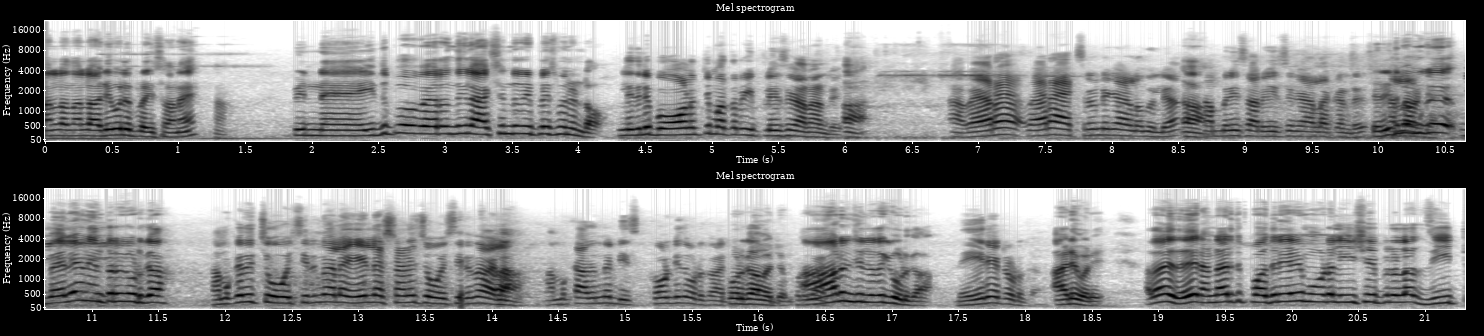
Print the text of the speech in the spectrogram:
നല്ല നല്ല അടിപൊളി പ്രൈസ് ആണേ. ആ. പിന്നെ ഇതിപ്പോ വേറെ എന്തെങ്കിലും ആക്സിഡന്റ് റീപ്ലേസ്മെന്റ് ഉണ്ടോ? ഇതിൽ ബോണറ്റ് മാത്രം റീപ്ലേസ് കാണാണ്ട്. ആ. ആ വേറെ വേറെ ആക്സിഡന്റ് കാണുന്നില്ല ആ. കമ്പനി സർവീസും കാണലൊക്കെ ഉണ്ട്. ശരി ഇത് നല്ല നമുക്ക് വിലയാണ് എത്ര കൊടുക്കാം? നമുക്കിത് ചോദിച്ചിരുന്ന വില ഏഴ് ലക്ഷമാണ് ചോദിച്ചിരുന്ന വില. നമുക്ക് അതിന് ഡിസ്കൗണ്ട് ചെയ്ത് കൊടുക്കാൻ പറ്റും. കൊടുക്കാൻ പറ്റും. ആറും ചില്ലറയ്ക്ക് കൊടുക്കാം. ധൈര്യമായിട്ട് കൊടുക്കാം. അടിപൊളി. അതായത് രണ്ടായിരത്തി പതിനേഴ് മോഡൽ ഈ ഷേപ്പിലുള്ള സീറ്റ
